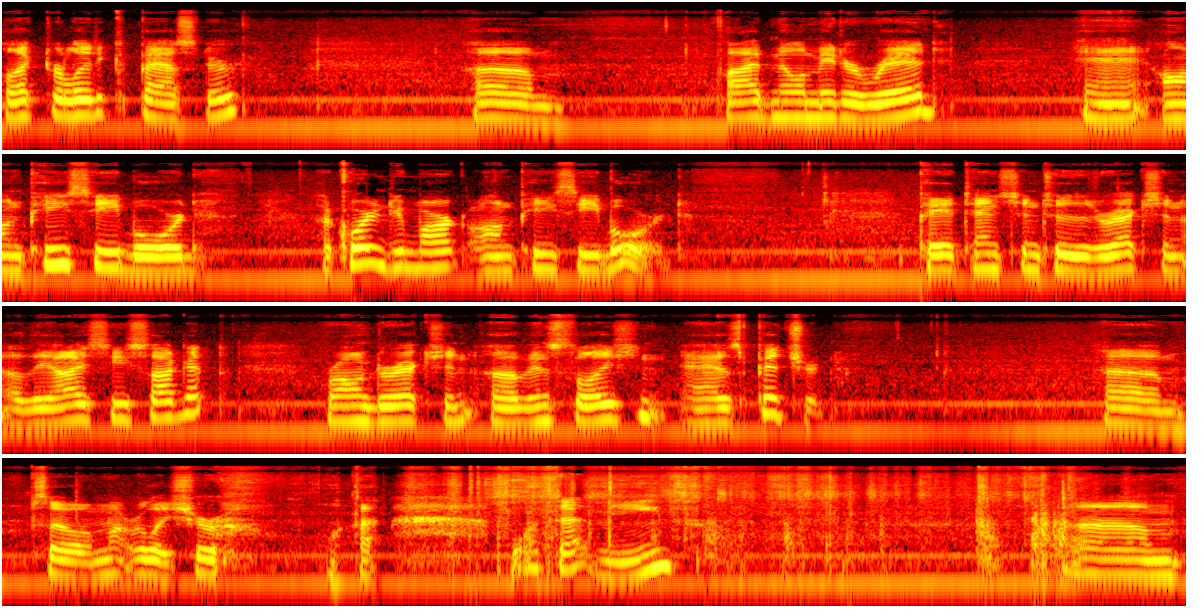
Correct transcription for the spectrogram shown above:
electrolytic capacitor, um, 5 millimeter red, and on PC board, according to mark on PC board. Pay attention to the direction of the IC socket, wrong direction of installation as pictured. Um, so I'm not really sure what, that means. Um,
